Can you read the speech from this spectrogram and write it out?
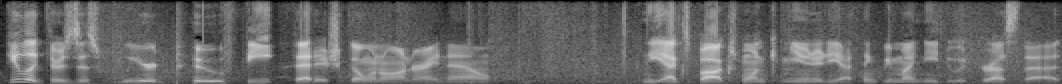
I feel like there's this weird poo feet fetish going on right now in the Xbox One community. I think we might need to address that.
